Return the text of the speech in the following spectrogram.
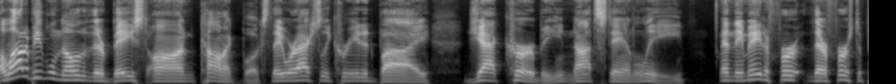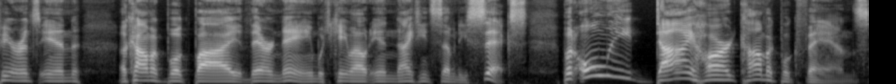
A lot of people know that they're based on comic books. They were actually created by Jack Kirby, not Stan Lee, and they made fir- their first appearance in a comic book by their name, which came out in 1976. But only die-hard comic book fans,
